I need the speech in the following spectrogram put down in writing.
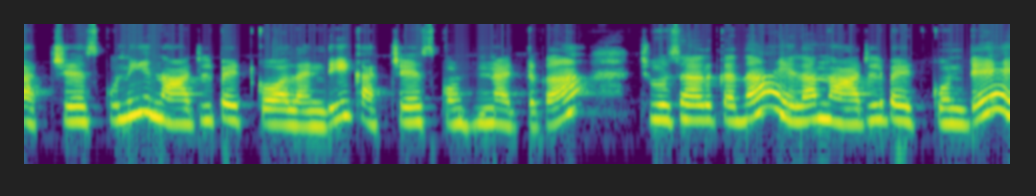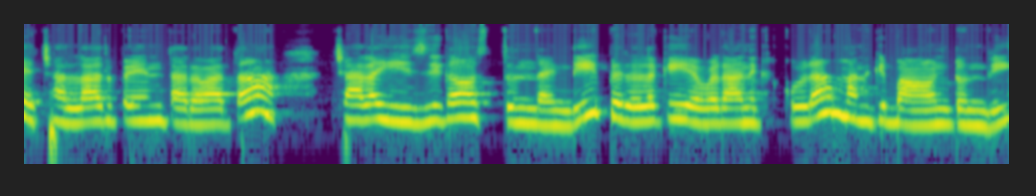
కట్ చేసుకుని నాట్లు పెట్టుకోవాలండి. కట్ చేసుకుంటున్నట్టుగా. చూసారు కదా ఇలా నాట్లు పెట్టుకుంటే చల్లారిపోయిన తర్వాత చాలా ఈజీగా వస్తుందండి. పిల్లలకి ఇవ్వడానికి కూడా మనకి బాగుంటుంది.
